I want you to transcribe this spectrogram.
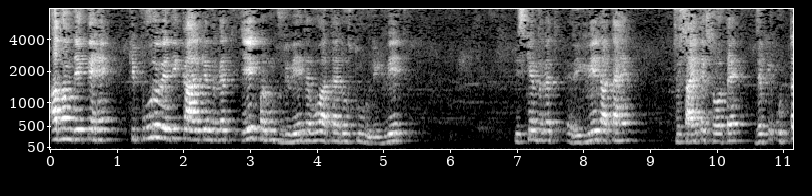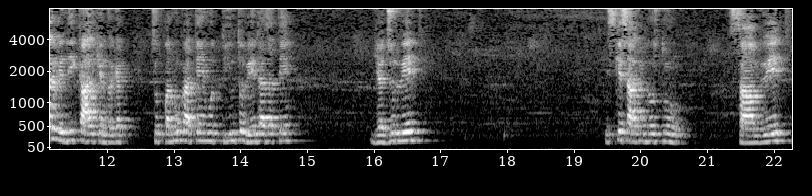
अब हम देखते हैं कि पूर्व वैदिक काल के अंतर्गत एक प्रमुख विवेद है, वो आता है दोस्तों ऋग्वेद। इसके अंतर्गत ऋग्वेद आता है, जो साहित्य स्रोत है, जबकि उत्तर वैदिक काल के अंतर्गत जो प्रमुख आते हैं, वो तीन तो वेद आ जाते हैं। यजुर्वेद, इसके साथ में दोस्तों सामवेद,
